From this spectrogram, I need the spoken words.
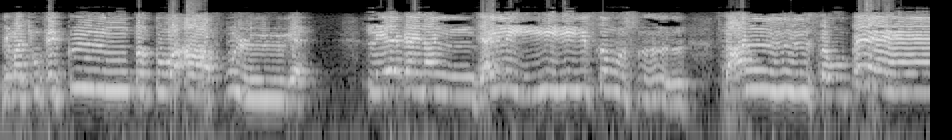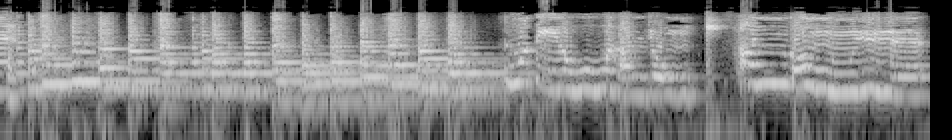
你们就该更多多啊妇女的，连个那家里收拾三手背，我的路人用三公月，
